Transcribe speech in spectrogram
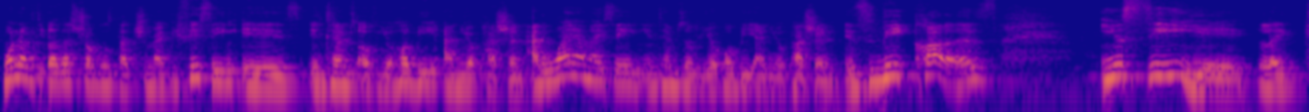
One of the other struggles that you might be facing is in terms of your hobby and your passion. And why am I saying in terms of your hobby and your passion? It's because you see, like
